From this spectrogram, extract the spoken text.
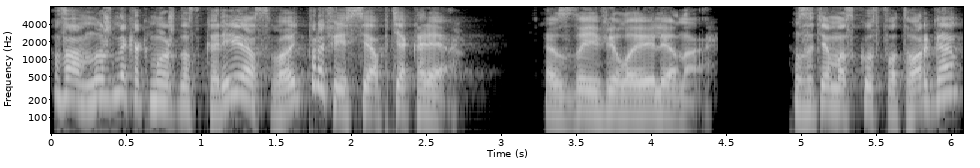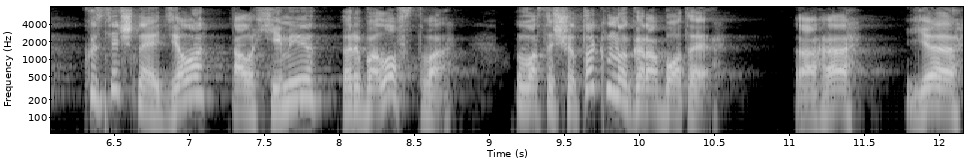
Вам нужно как можно скорее освоить профессию аптекаря», — заявила Елена. «Затем искусство торга, кузнечное дело, алхимию, рыболовство. У вас еще так много работы?» «Ага, я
